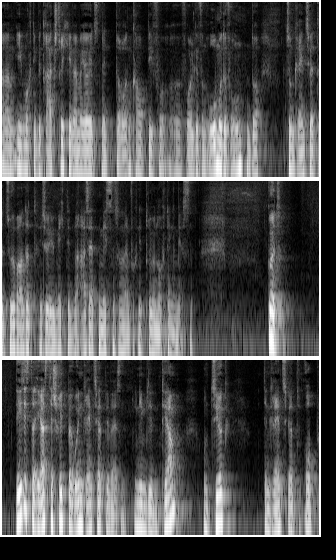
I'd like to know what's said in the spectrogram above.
Ähm, ich mache die Betragsstriche, weil man ja jetzt nicht erraten kann, ob die äh, Folge von oben oder von unten da zum Grenzwert dazu wandert. Also ich möchte nicht nur A-Seiten messen, sondern einfach nicht drüber nachdenken müssen. Gut, das ist der erste Schritt bei allen Grenzwertbeweisen. Ich nehme den Term und ziehe den Grenzwert ab,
